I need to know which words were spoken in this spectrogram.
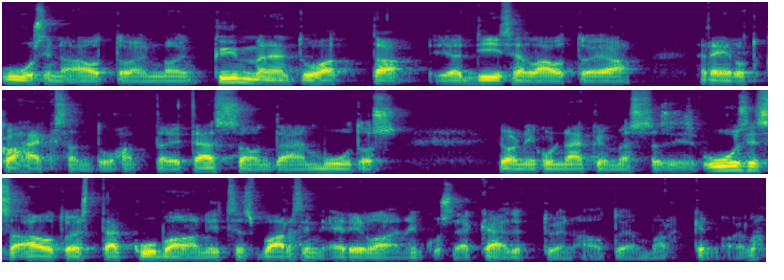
uusina autoina noin 10 000 ja dieselautoja reilut 8 000. Eli tässä on tämä muutos jo niin kuin näkymässä. Siis uusissa autoissa tämä kuva on itse asiassa varsin erilainen kuin se käytettyjen autojen markkinoilla.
